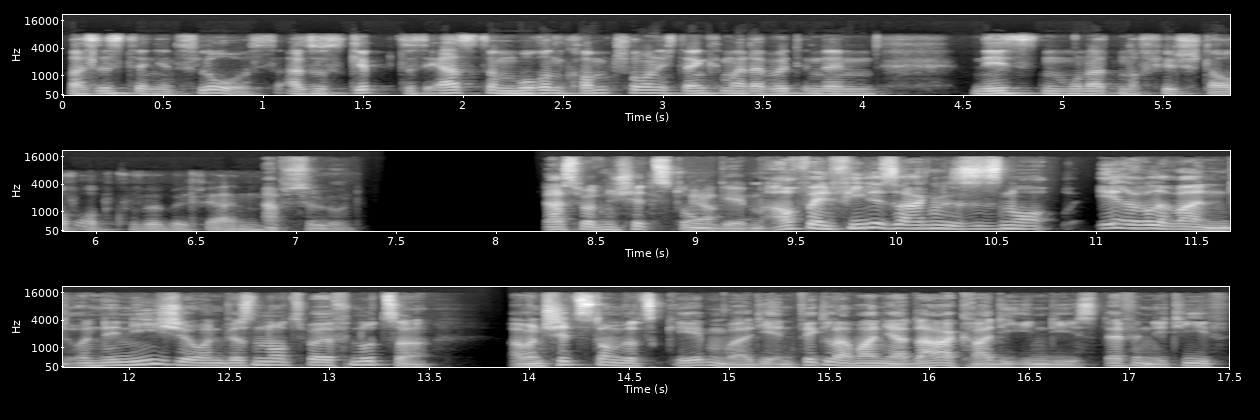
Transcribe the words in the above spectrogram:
Was ist denn jetzt los? Also es gibt, das erste Murren kommt schon. Ich denke mal, da wird in den nächsten Monaten noch viel Staub aufgewirbelt werden. Absolut. Das wird einen Shitstorm ja. geben. Auch wenn viele sagen, das ist nur irrelevant und eine Nische und wir sind nur zwölf Nutzer. Aber einen Shitstorm wird es geben, weil die Entwickler waren ja da, gerade die Indies, definitiv.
